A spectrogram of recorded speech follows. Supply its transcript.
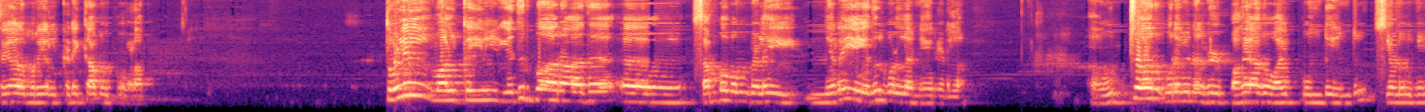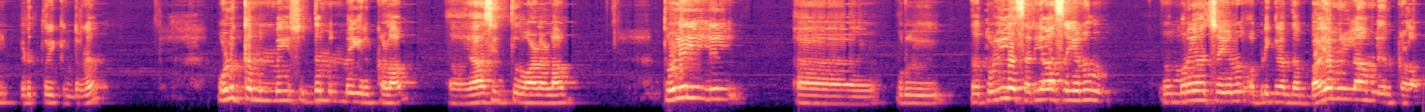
சரியான முறையில் கிடைக்காமல் போகலாம். தொழில் வாழ்க்கையில் எதிர்பாராத சம்பவங்களை நிறைய எதிர்கொள்ள நேரிடலாம். உற்றார் உறவினர்கள் பகையாக வாய்ப்பு உண்டு என்று சில நூல்கள் எடுத்துரைக்கின்றன. ஒழுக்கமின்மை சுத்தமின்மை இருக்கலாம். யாசித்து வாழலாம். தொழிலில் ஒரு தொழிலை சரியா செய்யணும் முறையா செய்யணும் அப்படிங்கிற அந்த பயம் இல்லாமல் இருக்கலாம்.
